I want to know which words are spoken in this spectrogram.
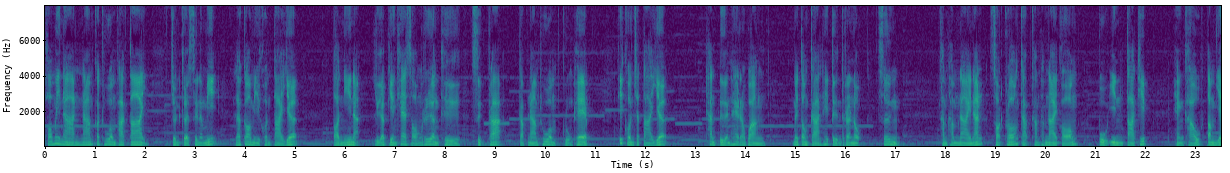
พอไม่นานน้ำก็ท่วมภาคใต้ จนเกิดสึนามิ แล้วก็มีคนตายเยอะ ตอนนี้น่ะเหลือเพียงแค่สองเรื่องคือศึกพระกับน้ำท่วมกรุงเทพ ที่คนจะตายเยอะ ท่านเตือนให้ระวัง ไม่ต้องการให้ตื่นตระหนก ซึ่งคำทำนายนั้นสอดคล้องกับคำทำนายของปู่อินตาทิพย์แห่งเขาตำแย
